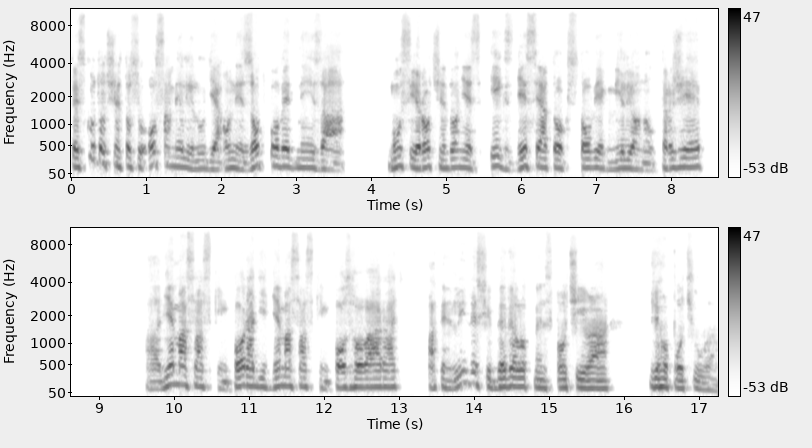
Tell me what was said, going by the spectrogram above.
To je skutočne, to sú osamelí ľudia. On je zodpovedný za, musí ročne doniesť x desiatok, stoviek miliónov tržieb, nemá sa s kým poradiť, nemá sa s kým pozhovárať a ten leadership development spočíva že ho počúvam.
